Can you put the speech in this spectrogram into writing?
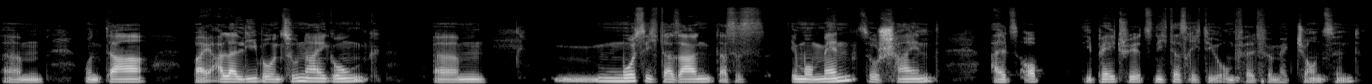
Ähm, und da bei aller Liebe und Zuneigung ähm, muss ich da sagen, dass es im Moment so scheint, als ob die Patriots nicht das richtige Umfeld für Mac Jones sind.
